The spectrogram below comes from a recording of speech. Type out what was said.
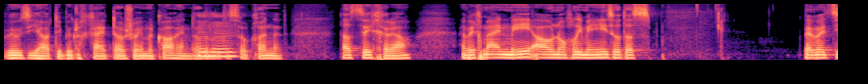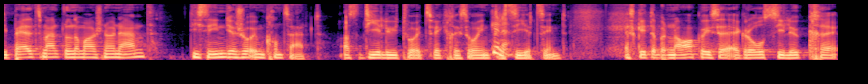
weil sie halt die Möglichkeit auch schon immer hatten oder mhm. das so können. Das sicher, ja. Aber ich meine mehr auch noch ein bisschen mehr so, dass, wenn man jetzt die Pelzmäntel nochmal schnell nennt, die sind ja schon im Konzert. Also die Leute, die jetzt wirklich so interessiert genau. sind. Es gibt aber nachgewiesen eine grosse Lücke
